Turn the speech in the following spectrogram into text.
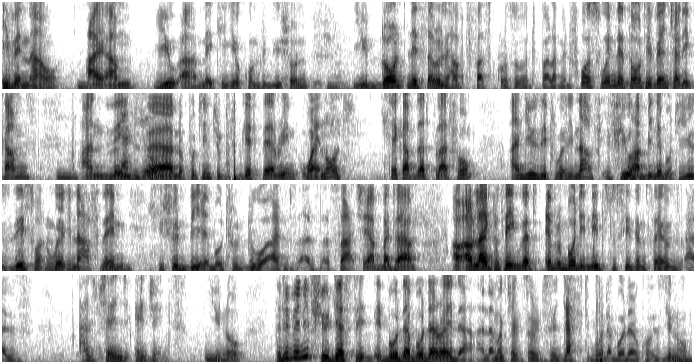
Even now, I am, you are making your contribution. You don't necessarily have to first cross over to parliament. Of course, when the thought eventually comes and there is uh, an opportunity to get therein, why not? Take up that platform and use it well enough. If you have been able to use this one well enough, then mm. you should be able to do as, as, as such. Yeah? But uh, I, I would like to think that everybody needs to see themselves as, as change agents, you mm. know? That even if you're just a, a border border rider, and I'm actually sorry to say just a border border because, you know, mm.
